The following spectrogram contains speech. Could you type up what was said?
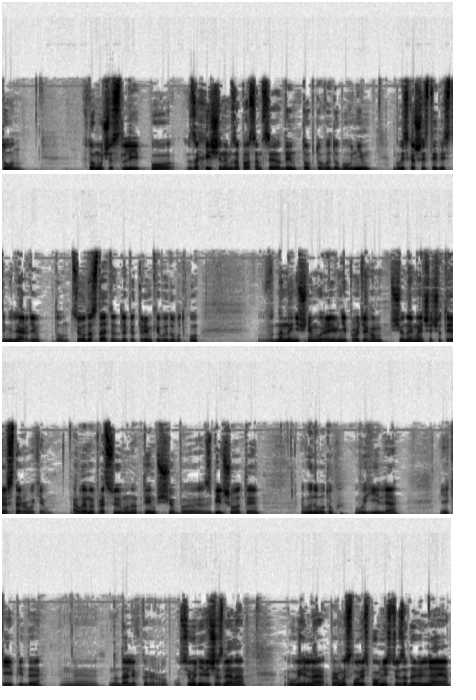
тонн. Тому числі по захищеним запасам С1, тобто видобувнім, близько 60 мільярдів тонн. Цього достатньо для підтримки видобутку на нинішньому рівні протягом щонайменше 400 років. Але ми працюємо над тим, щоб е, збільшувати видобуток вугілля, який піде е, надалі в переробку. Сьогодні вітчизняна вугільна промисловість повністю задовільняє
